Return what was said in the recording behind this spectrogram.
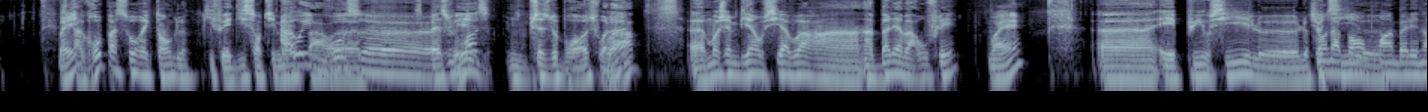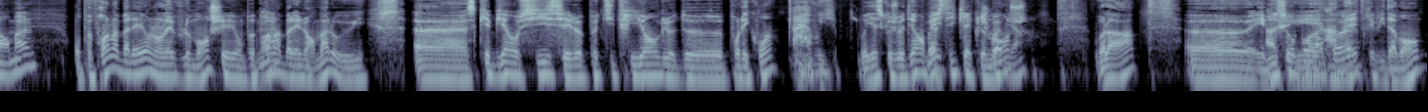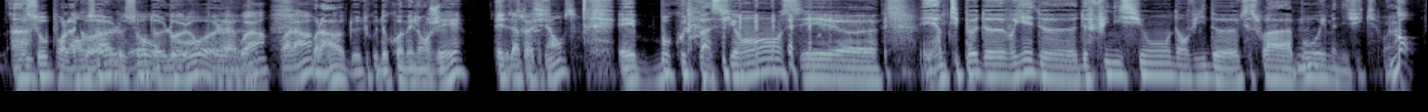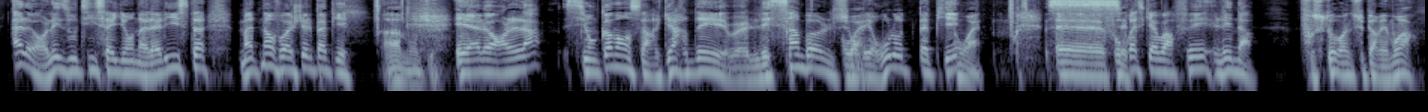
Oui. C'est un gros pinceau rectangle qui fait 10 cm Ah oui, une grosse euh, euh, espèce, une oui, brosse. une espèce de brosse, voilà. Euh, moi, j'aime bien aussi avoir un, un balai à maroufler. Ouais. Euh, et puis aussi le, le Si petit. on n'a pas, on euh, prend un balai normal. on peut prendre un balai, on enlève le manche et on peut prendre Ouais. un balai normal, oui, oui. Euh, ce qui est bien aussi, c'est le petit triangle de pour les coins. Ah oui. Vous voyez ce que je veux dire en Oui, plastique avec le manche. bien. Voilà. Euh, et Un puis seau pour la un colle. mètre évidemment, un Ah. seau pour la colle, le seau, de l'eau, euh, l'avoir. Voilà. Voilà, de, de quoi mélanger. Et de la patience. et beaucoup de patience et euh, et un petit peu de vous voyez de, de finition d'envie de que ce soit beau et magnifique voilà. Bon, alors les outils, ça y est, on a la liste. Maintenant, faut acheter le papier. ah mon dieu Et alors là, si on commence à regarder euh, les symboles sur Ouais. les rouleaux de papier, ouais euh, faut presque avoir fait l'ENA. faut surtout avoir une super mémoire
